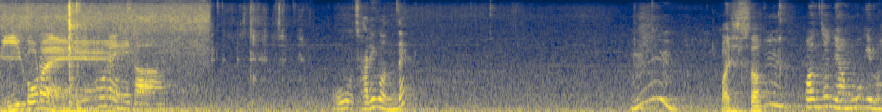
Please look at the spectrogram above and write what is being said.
미고랭. 호랭이다. 오, 잘 익었는데? 음, 맛있어? 음, 완전 양고기 맛.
